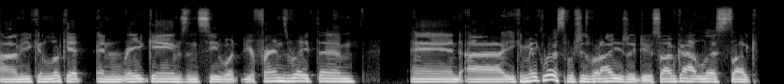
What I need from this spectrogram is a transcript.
Um, you can look at and rate games and see what your friends rate them. And uh, you can make lists, which is what I usually do. So I've got lists like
